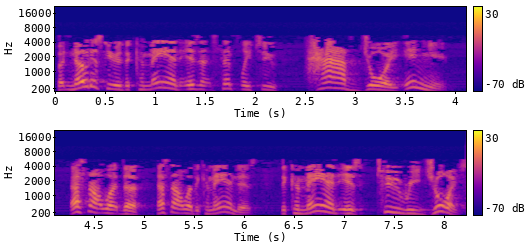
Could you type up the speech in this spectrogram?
But notice here, the command isn't simply to have joy in you. That's not what the, that's not what the command is. The command is to rejoice.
